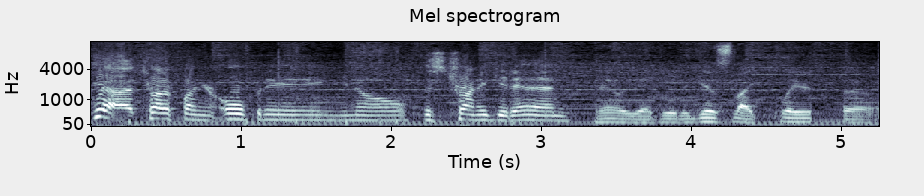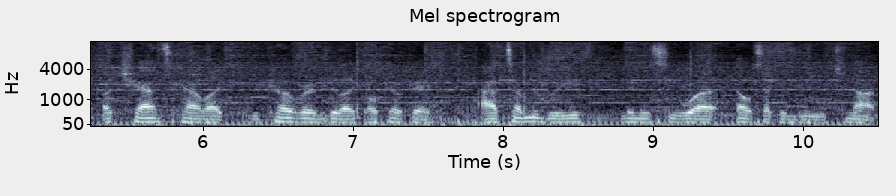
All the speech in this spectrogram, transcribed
yeah, try to find your opening. You know, just trying to get in. Hell yeah, dude! It gives like players a, a chance to kind of like recover and be like, okay, okay, I have time to breathe. Let me see what else I can do to not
